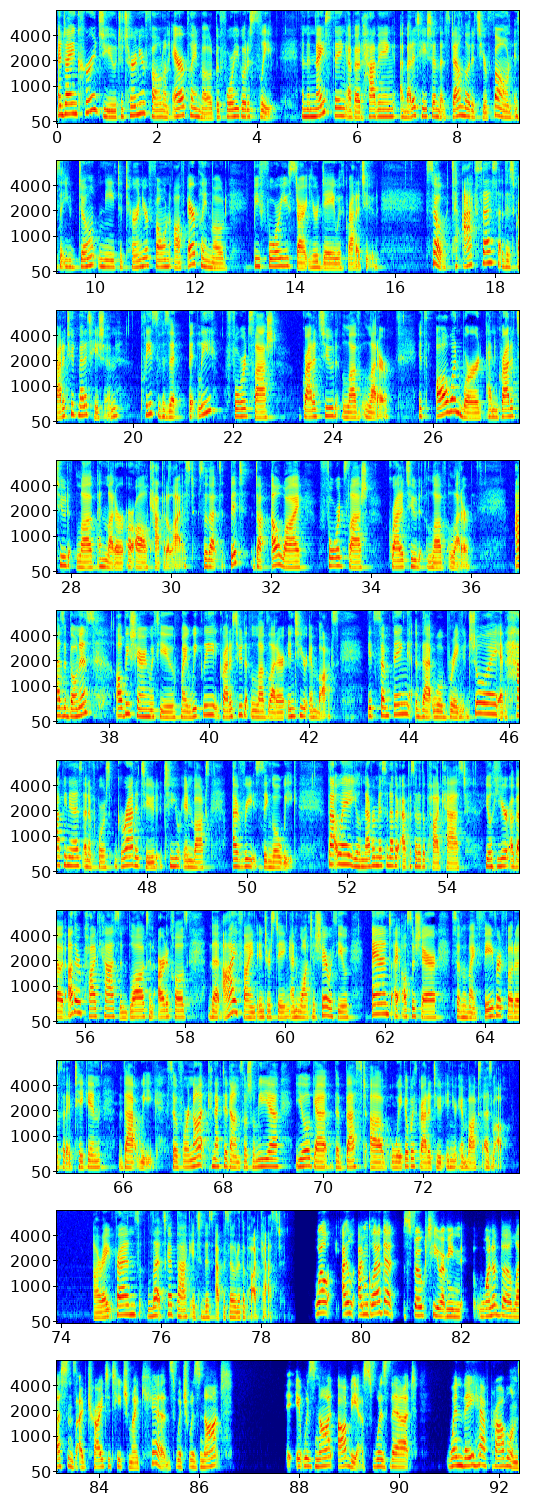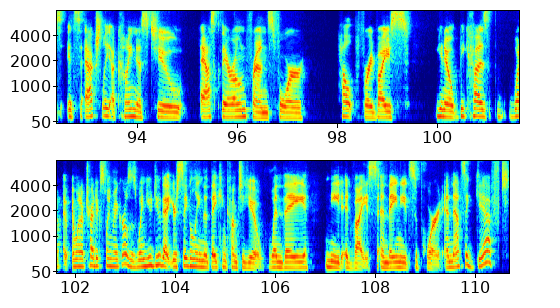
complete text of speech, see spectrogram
and I encourage you to turn your phone on airplane mode before you go to sleep. And the nice thing about having a meditation that's downloaded to your phone is that you don't need to turn your phone off airplane mode before you start your day with gratitude. So, to access this gratitude meditation, please visit bit.ly forward slash gratitude love letter. It's all one word, and gratitude, love, and letter are all capitalized. So that's bit.ly forward slash Gratitude Love Letter. As a bonus, I'll be sharing with you my weekly gratitude love letter into your inbox. It's something that will bring joy and happiness, and of course, gratitude to your inbox every single week. That way, you'll never miss another episode of the podcast. You'll hear about other podcasts and blogs and articles that I find interesting and want to share with you. And I also share some of my favorite photos that I've taken that week. So if we're not connected on social media, you'll get the best of Wake Up with Gratitude in your inbox as well. All right, friends, let's get back into this episode of the podcast. Well, I, I'm glad that spoke to you. I mean, one of the lessons I've tried to teach my kids, which was not, it was not obvious, was that when they have problems, it's actually a kindness to ask their own friends for help, for advice, you know, because what and what I've tried to explain to my girls is when you do that, you're signaling that they can come to you when they need advice and they need support. And that's a gift.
